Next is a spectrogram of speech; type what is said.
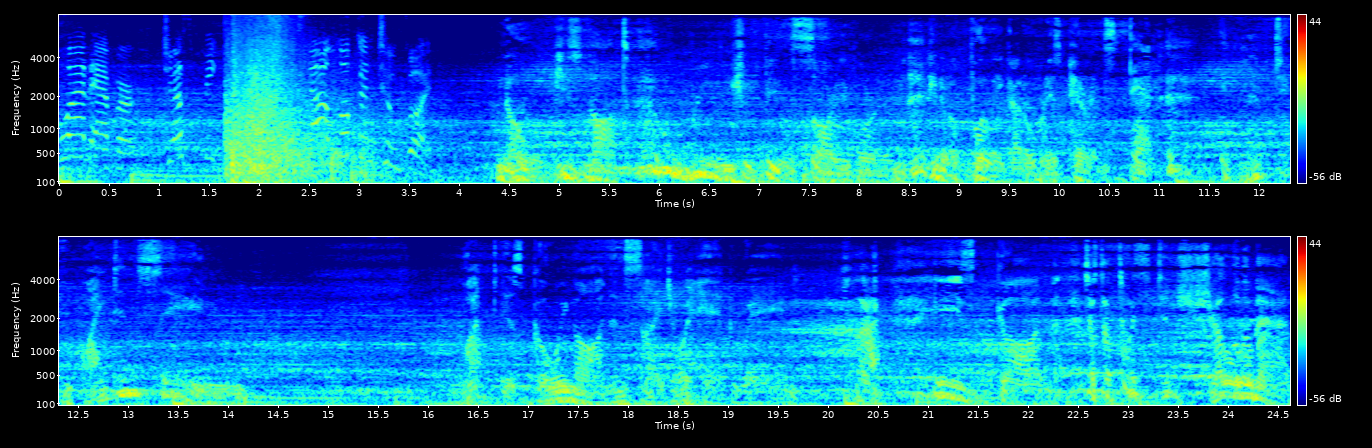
Whatever. Just be. He's not looking too good. No, he's not. We really should feel sorry for him. He never fully got over his parents' death. It left him quite insane is going on inside your head, Wayne. He's gone. Just a twisted shell of a man.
